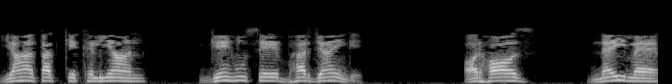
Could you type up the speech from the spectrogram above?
یہاں تک کہ کھلیان گیہوں سے بھر جائیں گے اور حوض نئی میں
